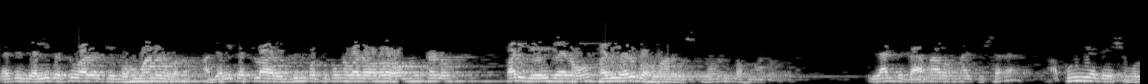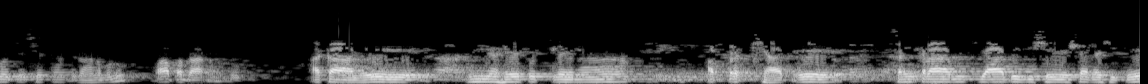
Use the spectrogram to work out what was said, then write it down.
లేకపోతే జల్లికట్టు వాళ్ళకి బహుమానం ఇవ్వడం. ఆ జల్లికట్టులో ఆ ఎద్దును పట్టుకున్నవాడు ఎవడో ఉంటాడు. వాడికి ఏదైనా పదివేలు బహుమానం ఇస్తున్నాను బహుమానం ఇలాంటి దానాలు ఉన్నాయి చూసారా? అపుణ్య దేశంలో చేసేటువంటి దానములు పాపదానములు. అకాలే పుణ్యహేతుత్వేన అప్రఖ్యాతే సంక్రాంత్యాది విశేషరహితే.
